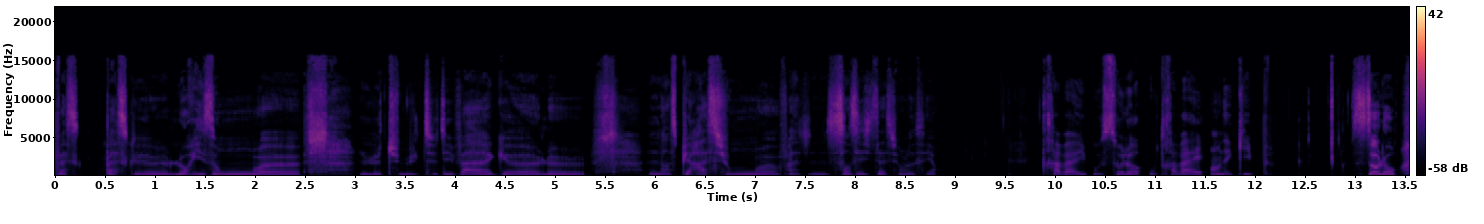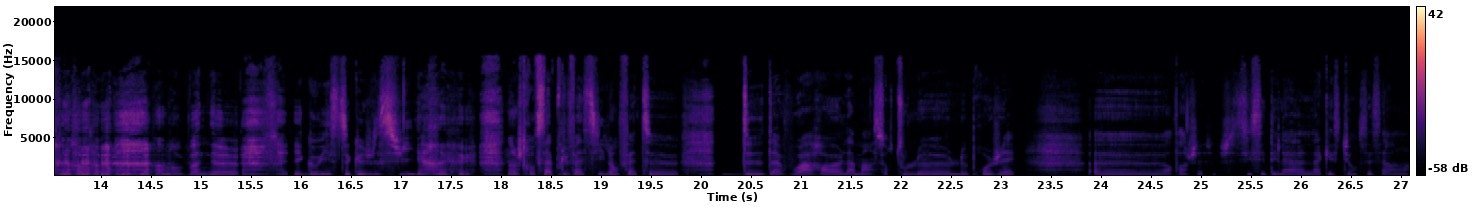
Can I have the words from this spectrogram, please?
Parce, parce que l'horizon, le tumulte des vagues, l'inspiration, enfin, sans hésitation, l'océan. Travail ou solo ou travail en équipe solo. en bonne euh, égoïste que je suis. non, je trouve ça plus facile en fait euh, d'avoir euh, la main sur tout le, projet. Euh, enfin, si c'était la, la question, c'est ça. hein.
